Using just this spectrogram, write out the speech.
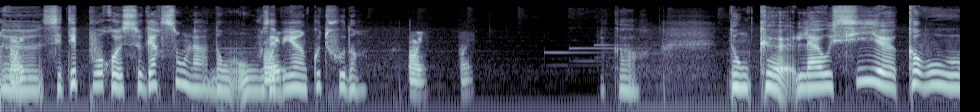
euh, c'était pour euh, ce garçon-là dont vous Oui. avez eu un coup de foudre? Oui. D'accord. Donc euh, là aussi, euh, quand vous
